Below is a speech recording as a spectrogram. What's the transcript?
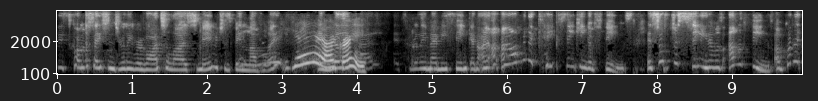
this conversation's really revitalised me, which has been lovely. Yeah, It I agree. has. It's really made me think, and, I, I, I'm going to keep thinking of things. It's not just singing. There was other things. I've got to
